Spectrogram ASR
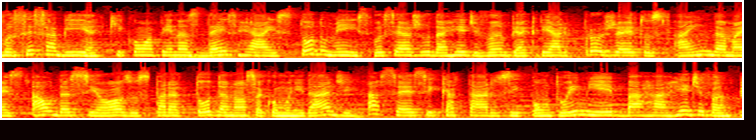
Você sabia que com apenas 10 reais todo mês você ajuda a Rede Vamp a criar projetos ainda mais audaciosos para toda a nossa comunidade? Acesse catarse.me barra Redevamp.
